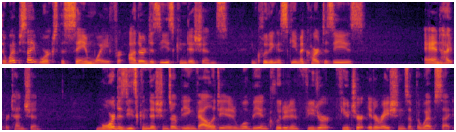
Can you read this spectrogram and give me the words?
The website works the same way for other disease conditions, including ischemic heart disease and hypertension. More disease conditions are being validated and will be included in future, future iterations of the website.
